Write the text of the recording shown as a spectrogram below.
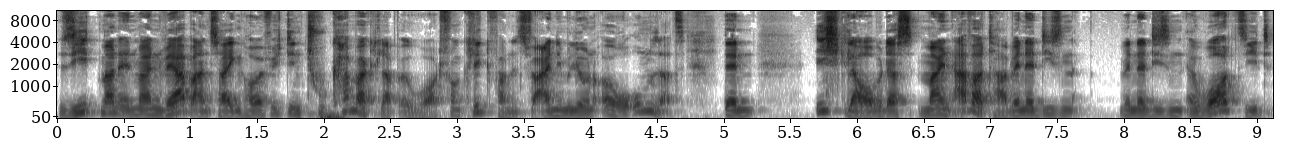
sieht man in meinen Werbeanzeigen häufig den Two-Camera Club Award von ClickFunnels für eine Million Euro Umsatz. Denn ich glaube, dass mein Avatar, wenn er diesen, wenn er diesen Award sieht,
